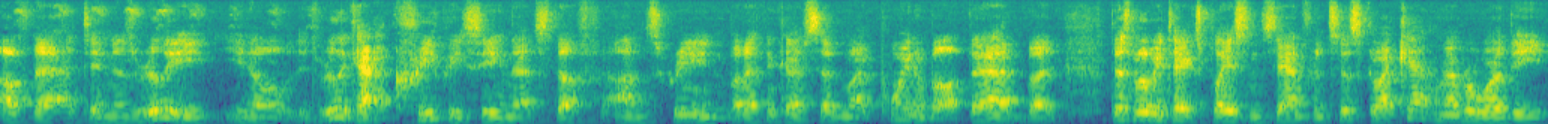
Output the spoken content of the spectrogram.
of that and it's really you know it's really kind of creepy seeing that stuff on screen but I think I've said my point about that but this movie takes place in San Francisco I can't remember where the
